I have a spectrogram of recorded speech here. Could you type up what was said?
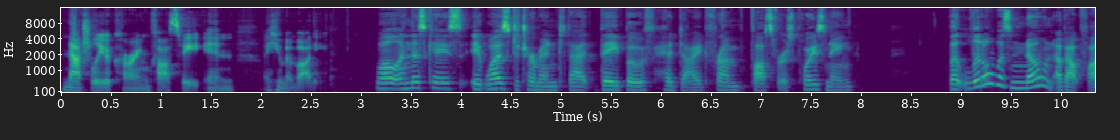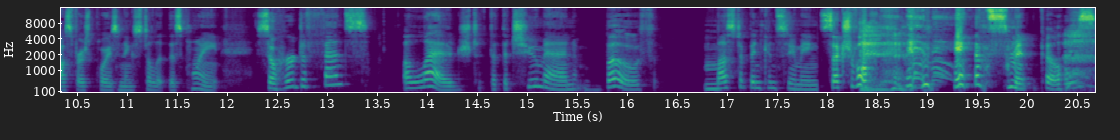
naturally occurring phosphate in a human body. well, in this case, it was determined that they both had died from phosphorus poisoning. But little was known about phosphorus poisoning still at this point. So her defense alleged that the two men both must have been consuming sexual enhancement pills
